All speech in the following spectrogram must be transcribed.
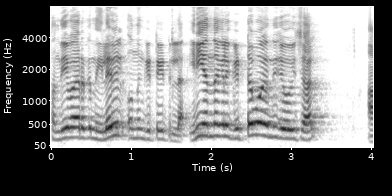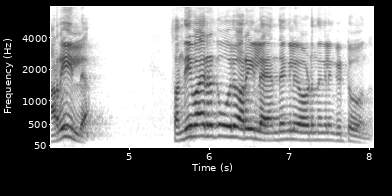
സന്ദീപ് വാര്യർക്ക് നിലവിൽ ഒന്നും കിട്ടിയിട്ടില്ല. ഇനി എന്തെങ്കിലും കിട്ടുമോ എന്ന് ചോദിച്ചാൽ അറിയില്ല. സന്ദീപ് വാര്യർക്ക് പോലും അറിയില്ല എന്തെങ്കിലും എവിടെ നിന്നെങ്കിലും കിട്ടുമോ എന്ന്.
